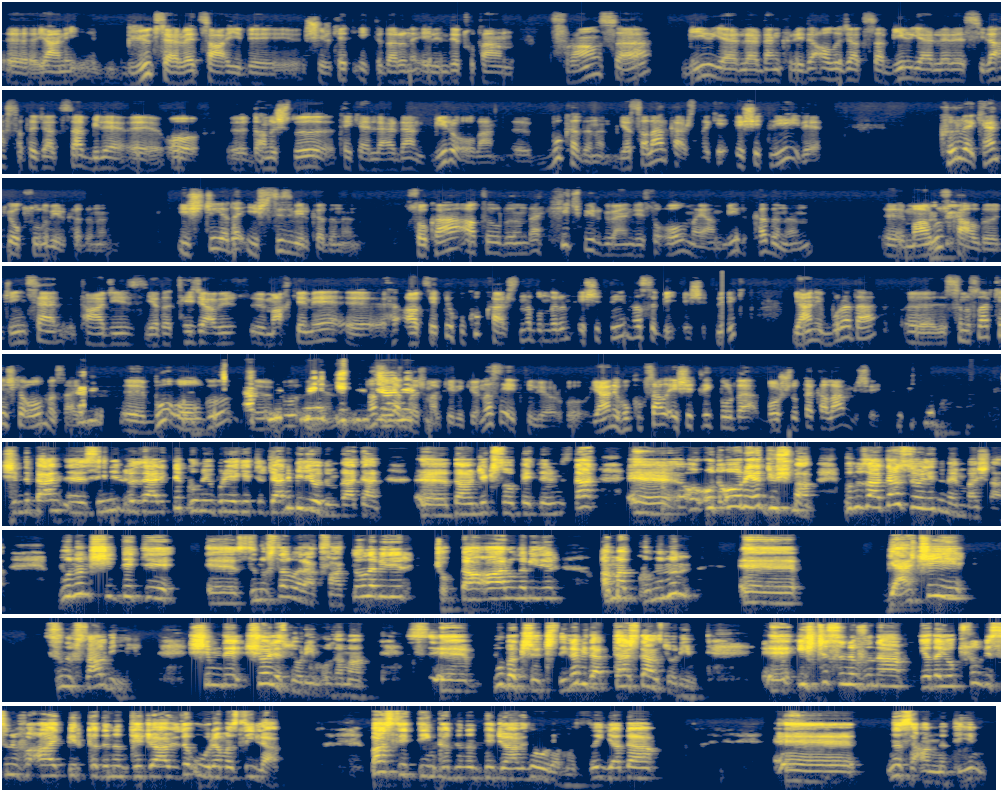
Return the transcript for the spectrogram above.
e, yani büyük servet sahibi şirket iktidarını elinde tutan Fransa bir yerlerden kredi alacaksa, bir yerlere silah satacaksa bile e, o e, danıştığı tekerlerden biri olan e, bu kadının yasalar karşısındaki eşitliğiyle kır ve kent yoksulu bir kadının, işçi ya da işsiz bir kadının, sokağa atıldığında hiçbir güvencesi olmayan bir kadının e, maruz kaldığı cinsel taciz ya da tecavüz e, mahkemeye e, aksettiği hukuk karşısında bunların eşitliği nasıl bir eşitlik? Yani burada e, sınıflar keşke olmasaydı. E, bu olgu e, bu, nasıl yaklaşmak gerekiyor? Nasıl etkiliyor bu? Yani hukuksal eşitlik burada boşlukta kalan bir şey mi? Şimdi ben e, senin özellikle konuyu buraya getireceğini biliyordum zaten e, daha önceki sohbetlerimizden. E, o, o, oraya düşmem. Bunu zaten söyledim en baştan. Bunun şiddeti e, sınıfsal olarak farklı olabilir, çok daha ağır olabilir. Ama konunun e, gerçeği sınıfsal değil. Şimdi şöyle sorayım o zaman. E, bu bakış açısıyla bir de tersten sorayım. E, işçi sınıfına ya da yoksul bir sınıfa ait bir kadının tecavüze uğramasıyla bahsettiğin kadının tecavüze uğraması ya da e, nasıl anlatayım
